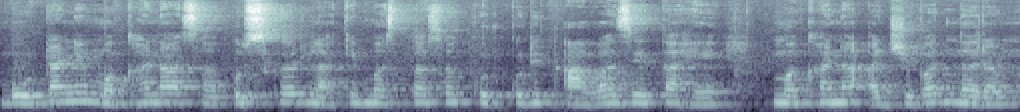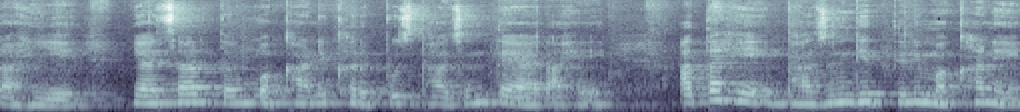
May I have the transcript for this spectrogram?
बोटाने मखाना असा कुस्करला की मस्त असा कुरकुरीत आवाज येत आहे. मखाना अजिबात नरम नाही आहे याचा अर्थ मखाने खरपूस भाजून तयार आहे. आता हे भाजून घेतलेले मखाने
